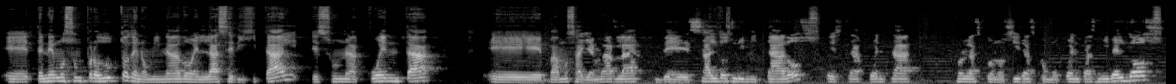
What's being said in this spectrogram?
eh, tenemos un producto denominado Enlace Digital, es una cuenta, vamos a llamarla de saldos limitados, esta cuenta son las conocidas como cuentas nivel 2,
